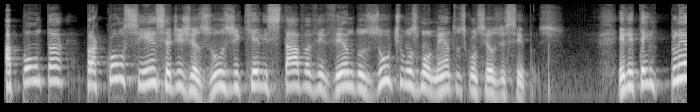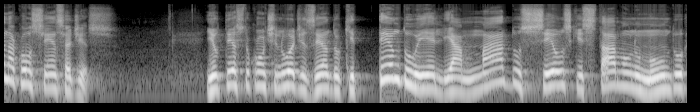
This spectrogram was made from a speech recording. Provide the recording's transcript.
aponta para a consciência de Jesus de que ele estava vivendo os últimos momentos com seus discípulos. Ele tem plena consciência disso. E o texto continua dizendo que, tendo ele amado os seus que estavam no mundo,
